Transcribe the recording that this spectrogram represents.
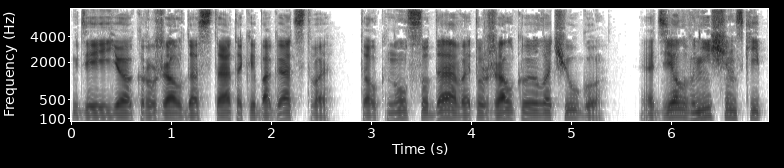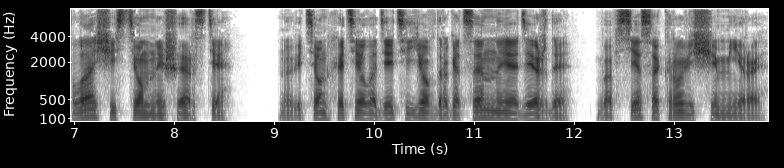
где ее окружал достаток и богатство, толкнул сюда, в эту жалкую лачугу, одел в нищенский плащ из темной шерсти, но ведь он хотел одеть ее в драгоценные одежды, во все сокровища мира.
